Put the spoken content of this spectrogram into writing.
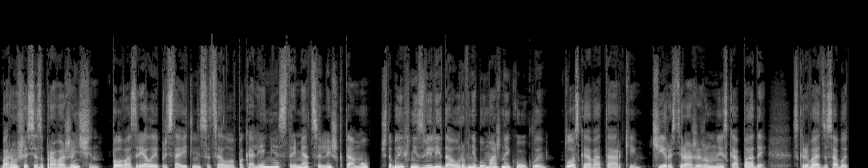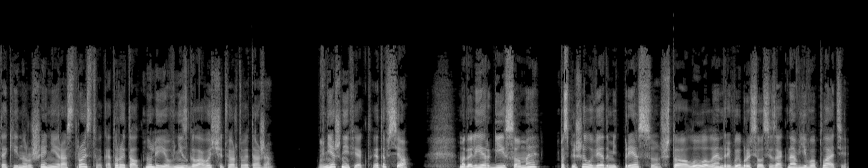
боровшиеся за права женщин, половозрелые представительницы целого поколения стремятся лишь к тому, чтобы их не звели до уровня бумажной куклы, плоской аватарки, чьи растиражированные эскапады скрывают за собой такие нарушения и расстройства, которые толкнули ее вниз головой с четвертого этажа. Внешний эффект — это все. Модельер Ги Соме Поспешил уведомить прессу, что Лула Лендри выбросилась из окна в его платье,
